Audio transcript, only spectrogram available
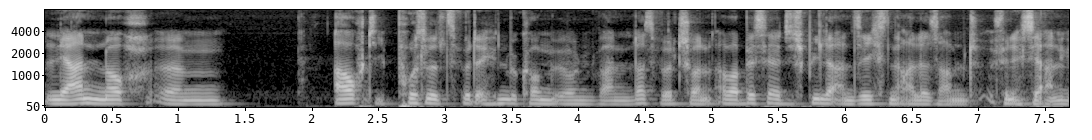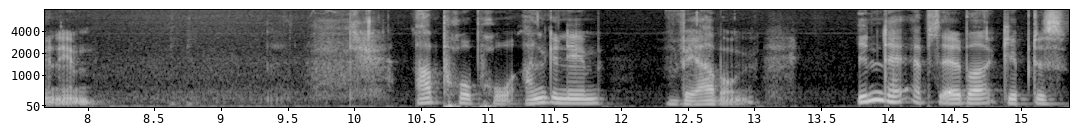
lernen noch. Ähm, auch die Puzzles wird er hinbekommen irgendwann, das wird schon. Aber bisher die Spiele an sich sind allesamt, finde ich, sehr angenehm. Apropos angenehm, Werbung. In der App selber gibt es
